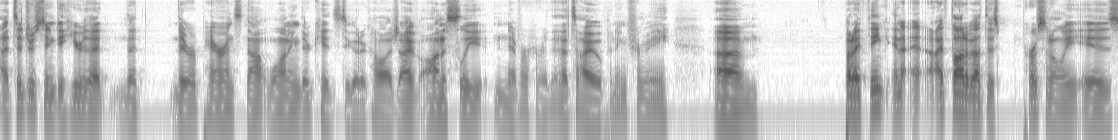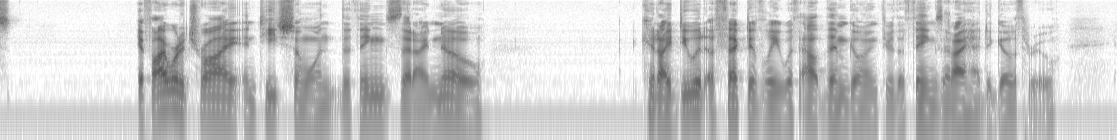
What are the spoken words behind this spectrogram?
it's interesting to hear that that there are parents not wanting their kids to go to college. I've honestly never heard that. That's eye opening for me. Um, but I think, and I, I've thought about this personally, is if I were to try and teach someone the things that I know, could I do it effectively without them going through the things that I had to go through?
